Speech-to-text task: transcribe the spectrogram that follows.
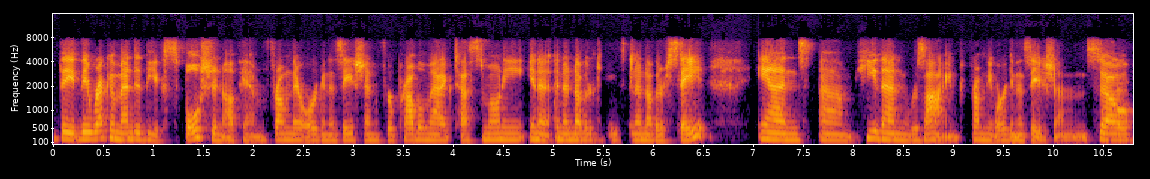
they they recommended the expulsion of him from their organization for problematic testimony in a, in another case in another state, and um, he then resigned from the organization. So. Okay.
